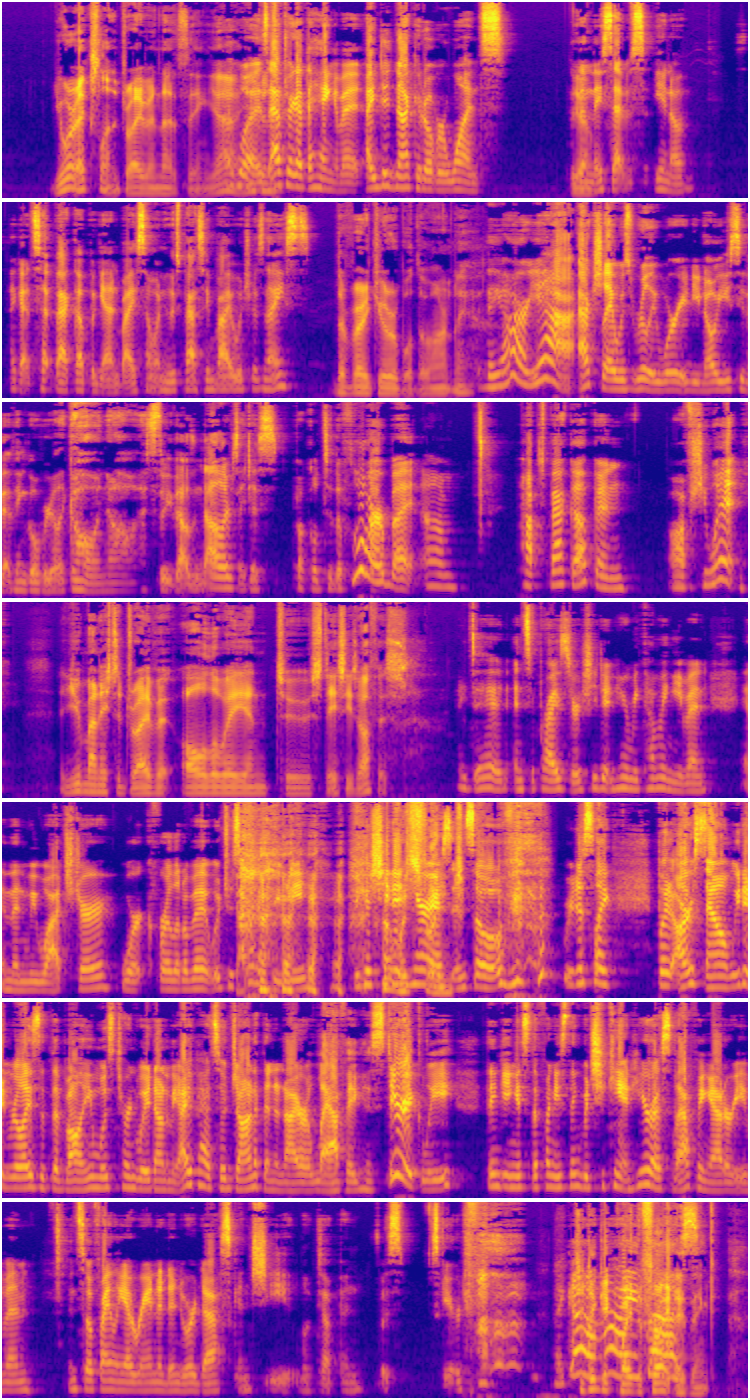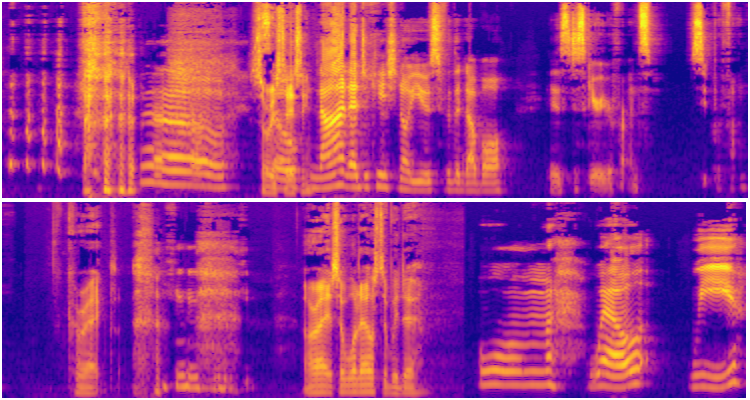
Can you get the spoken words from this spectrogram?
You were excellent at driving that thing. Yeah. I was. After I got the hang of it, I did knock it over once. But yeah. then they said, you know, I got set back up again by someone who was passing by, which was nice. They're very durable, though, aren't they? They are, yeah. Actually, I was really worried. You know, you see that thing go over, you're like, oh no, that's three thousand dollars. I just buckled to the floor, but um, popped back up and off she went. You managed to drive it all the way into Stacy's office. I did and surprised her. She didn't hear me coming even. And then we watched her work for a little bit, which was kind of creepy because she didn't hear strange. us. And so we're just like, but our sound, we didn't realize that the volume was turned way down on the iPad. So Jonathan and I are laughing hysterically, thinking it's the funniest thing, but she can't hear us laughing at her even. And so finally I ran it into her desk and she looked up and was scared. like, oh, she did get hi, quite the fright, I think. oh. Sorry, so, Stacy. Non-educational use for the double is to scare your friends. Super fun. Correct. All right. So what else did we do? Um. Well, we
